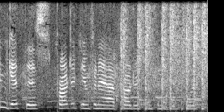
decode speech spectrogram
You can get this Project Infinite at Project Infinite Discord.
